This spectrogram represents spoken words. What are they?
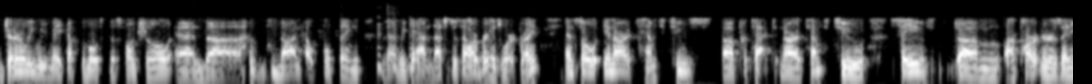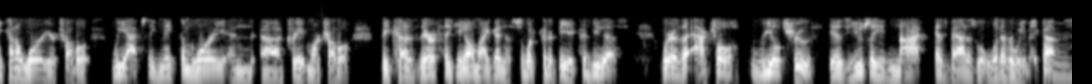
generally we make up the most dysfunctional and uh, non-helpful thing that we can. That's just how our brains work, right? And so, in our attempt to uh, protect, in our attempt to save um, our partners any kind of worry or trouble, we actually make them worry and uh, create more trouble because they're thinking, "Oh my goodness, what could it be? It could be this." where the actual real truth is usually not as bad as what, whatever we make up. Mm.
